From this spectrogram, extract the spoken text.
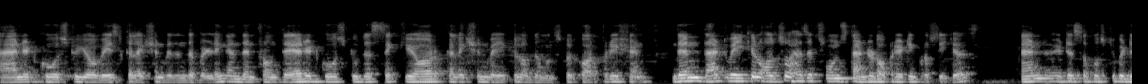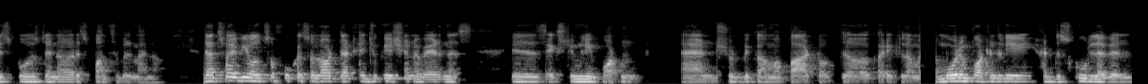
and it goes to your waste collection within the building and then from there it goes to the secure collection vehicle of the municipal corporation. Then that vehicle also has its own standard operating procedures and it is supposed to be disposed in a responsible manner. That's why we also focus a lot that education awareness is extremely important and should become a part of the curriculum. More importantly at the school level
